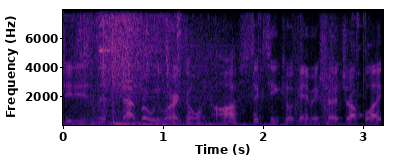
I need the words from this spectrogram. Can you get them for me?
GG's in the chat, bro. We weren't going off. 16 kill game. Make sure I drop like.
